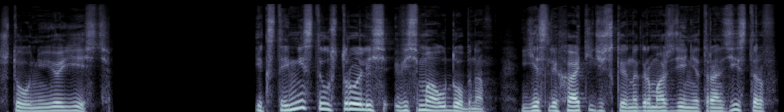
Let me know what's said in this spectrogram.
что у нее есть. Экстремисты устроились весьма удобно, если хаотическое нагромождение транзисторов,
